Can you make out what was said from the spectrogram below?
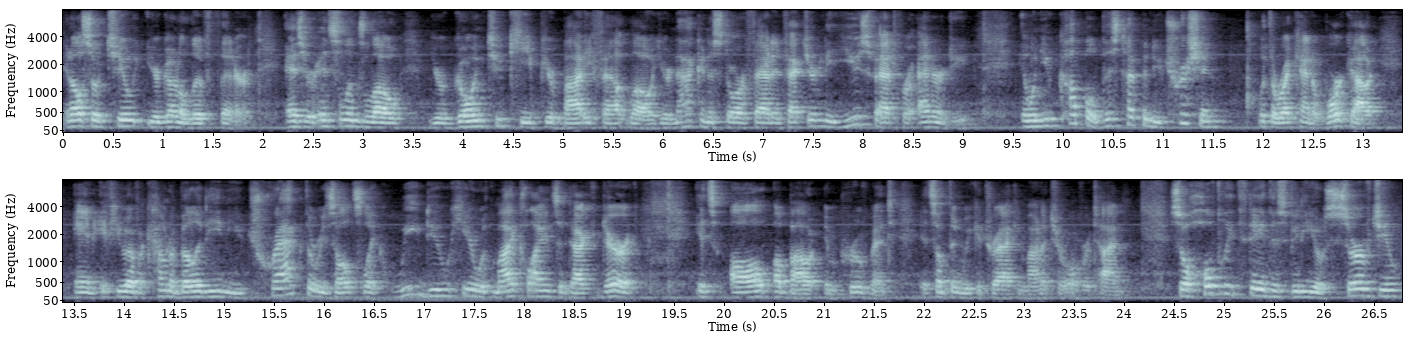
And also, too, you're going to live thinner. As your insulin's low, you're going to keep your body fat low. You're not going to store fat. In fact, you're going to use fat for energy. And when you couple this type of nutrition with the right kind of workout, and if you have accountability and you track the results like we do here with my clients at Dr. Derek, it's all about improvement. It's something we could track and monitor over time. So hopefully today this video served you.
